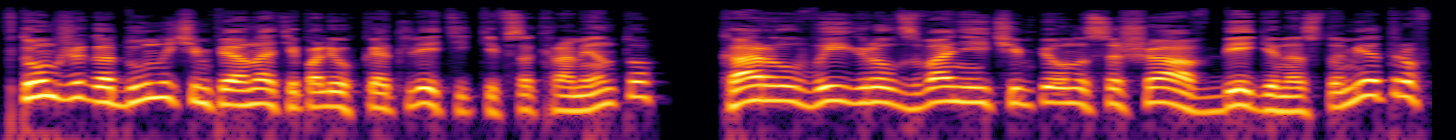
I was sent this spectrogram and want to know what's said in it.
В том же году на чемпионате по легкой атлетике в Сакраменто Карл выиграл звание чемпиона США в беге на 100 метров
